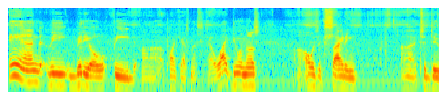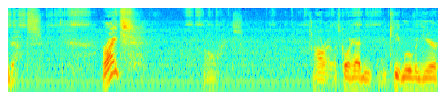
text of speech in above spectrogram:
and the video feed uh, podcast message. I like doing those. Uh, always exciting uh, to do that. Right? All right. All right, let's go ahead and, and keep moving here.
